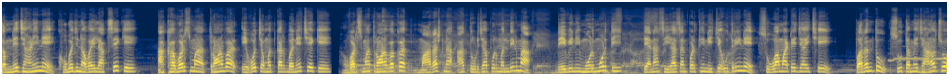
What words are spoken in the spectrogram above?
તમને જાણીને ખૂબ જ નવાઈ લાગશે કે, આખા વર્ષમાં ત્રણ વાર એવો ચમત્કાર બને છે કે વર્ષમાં ત્રણ વખત મહારાષ્ટ્રના આ તુળજાપુર મંદિરમાં દેવીની મૂળ મૂર્તિ તેના સિંહાસન પરથી નીચે ઉતરીને સૂવા માટે જાય છે. પરંતુ શું તમે જાણો છો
